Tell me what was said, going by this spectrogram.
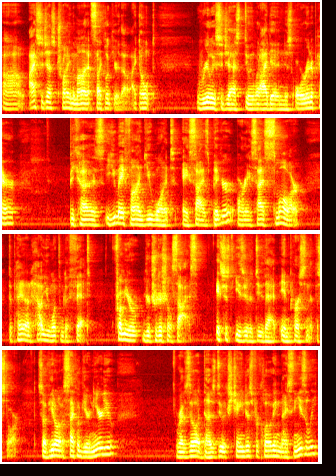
Um, I suggest trying them on at Cycle Gear though. I don't really suggest doing what I did and just ordering a pair because you may find you want a size bigger or a size smaller depending on how you want them to fit from your, your traditional size. It's just easier to do that in person at the store. So if you don't have a cycle gear near you, Revzilla does do exchanges for clothing nice and easily,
